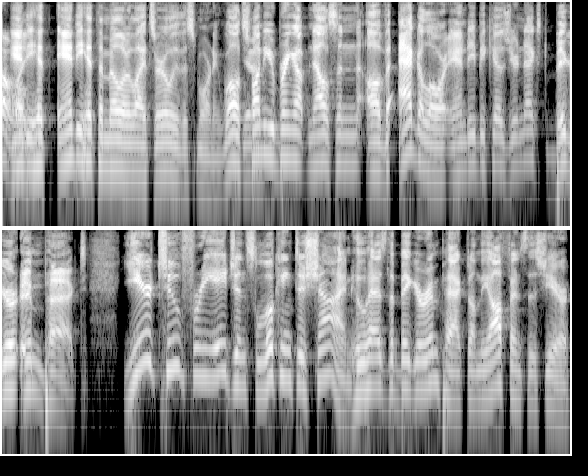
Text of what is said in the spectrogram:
Oh, Andy hit Andy hit the Miller Lites early this morning. Well, it's yeah. funny you bring up Nelson of Agholor, Andy, because your next bigger impact. Year two free agents looking to shine. Who has the bigger impact on the offense this year?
